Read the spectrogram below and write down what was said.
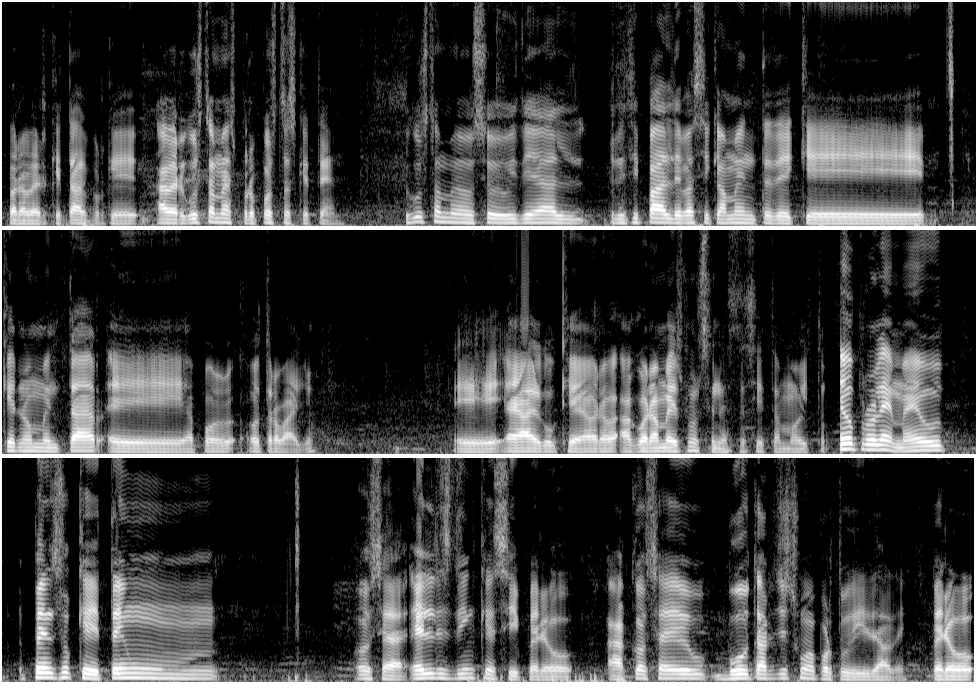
para ver que tal, porque, a ver, gustame as propostas que ten. Gústame o seu ideal principal de basicamente de que queren aumentar eh, a, o traballo. Eh, é algo que agora, agora mesmo se necesita moito. É o problema, eu penso que ten un... O sea, eles din que sí, pero a cosa é vou darlles unha oportunidade, pero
